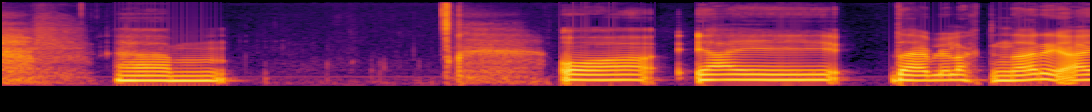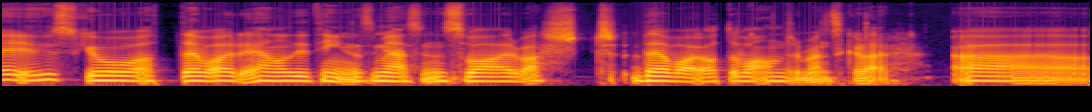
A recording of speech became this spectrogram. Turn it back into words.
um, og jeg da jeg ble lagt inn der Jeg husker jo at det var en av de tingene som jeg syntes var verst. Det var jo at det var andre mennesker der. Uh,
